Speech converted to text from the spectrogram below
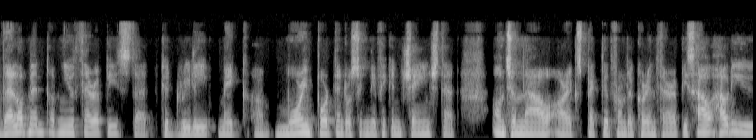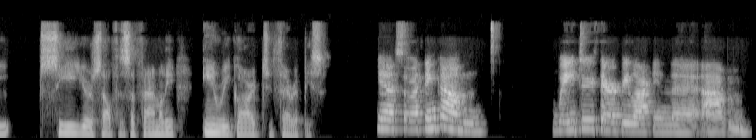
development of new therapies that could really make a more important or significant change that until now are expected from the current therapies how how do you see yourself as a family in regard to therapies yeah so i think um we do therapy like in the um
